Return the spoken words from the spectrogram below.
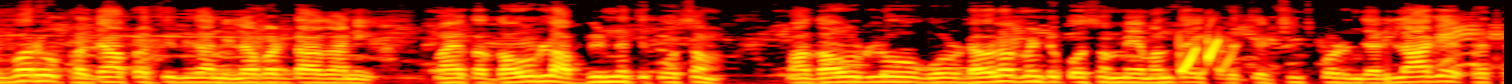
ఎవ్వరూ ప్రజాప్రతినిధిగా నిలబడ్డా కానీ మా యొక్క గౌడ్ల అభ్యున్నతి కోసం మా గౌడ్లు డెవలప్మెంట్ కోసం మేమంతా ఇక్కడ చర్చించుకోవడం జరిగింది. ఇలాగే ప్రతి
